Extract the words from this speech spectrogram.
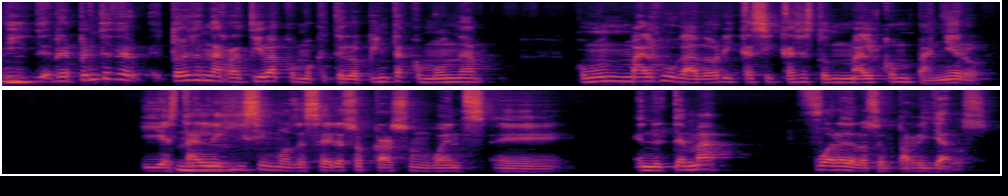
y de repente toda esa narrativa como que te lo pinta como una, como un mal jugador y casi casi hasta un mal compañero. Y está lejísimos de ser eso Carson Wentz eh, en el tema fuera de los emparrillados.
